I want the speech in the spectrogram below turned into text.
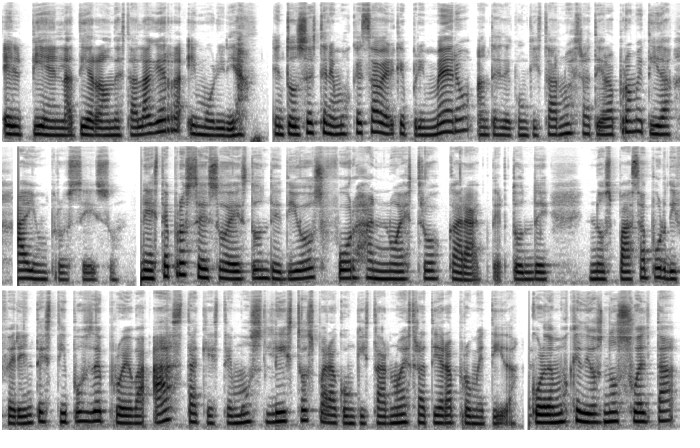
el pie en la tierra donde está la guerra y moriría. Entonces tenemos que saber que primero, antes de conquistar nuestra tierra prometida, hay un proceso. En este proceso es donde Dios forja nuestro carácter, donde nos pasa por diferentes tipos de prueba hasta que estemos listos para conquistar nuestra tierra prometida. Recordemos que Dios nos suelta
